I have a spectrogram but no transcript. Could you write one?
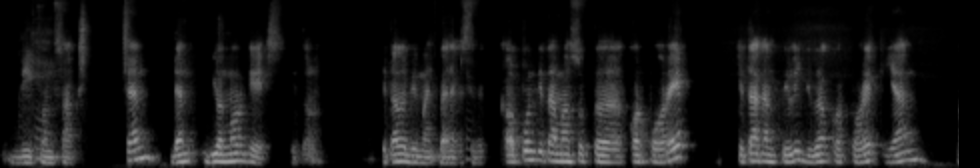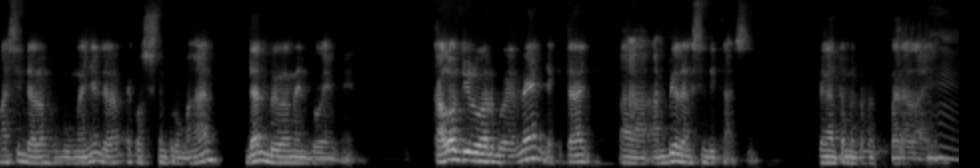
di okay. construction, dan beyond mortgage gitu loh. Kita lebih banyak okay. Kalaupun kita masuk ke corporate, kita akan pilih juga corporate yang masih dalam hubungannya dalam ekosistem perumahan dan BUMN-BUMN. Kalau di luar BUMN ya kita uh, ambil yang sindikasi dengan teman-teman pada lain. Mm.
